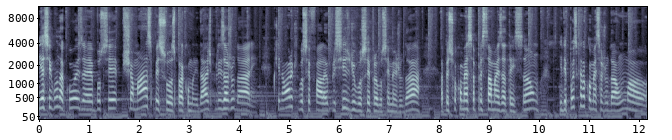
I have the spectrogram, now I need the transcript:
E a segunda coisa é você chamar as pessoas para a comunidade para eles ajudarem. Porque na hora que você fala, eu preciso de você para você me ajudar, a pessoa começa a prestar mais atenção e depois que ela começa a ajudar uma,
